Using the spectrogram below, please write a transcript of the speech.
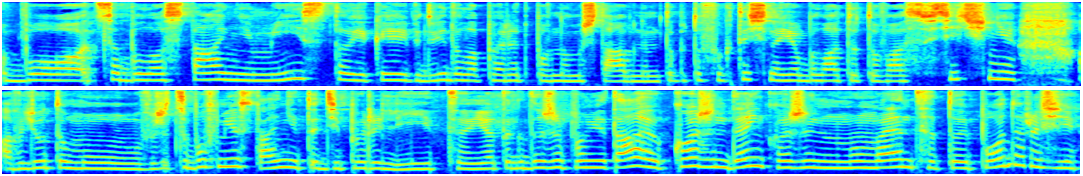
бо це було останнє місто, яке я відвідала перед повномасштабним. Тобто, фактично, я була тут у вас в січні, а в лютому вже це був мій останній тоді переліт. Я так дуже пам'ятаю, кожен день, кожен момент тої подорожі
